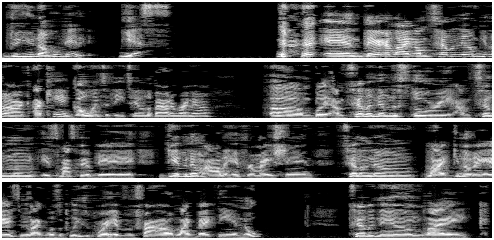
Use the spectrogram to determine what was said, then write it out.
do you know who did it? Yes. and they're like, I'm telling them, you know, I, I can't go into detail about it right now. Um, but I'm telling them the story. I'm telling them it's my stepdad, giving them all the information, telling them like, you know, they asked me like, was a police report ever filed? Like back then, nope. Telling them like,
